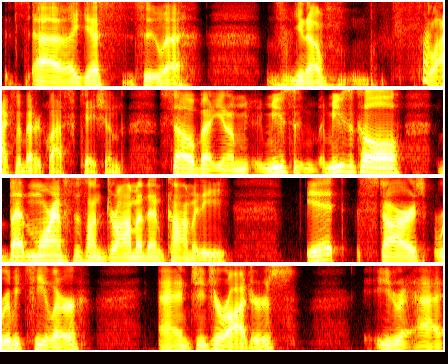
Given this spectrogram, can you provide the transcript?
uh, I guess, to uh, you know, for lack of a better classification. So, but you know, music musical, but more emphasis on drama than comedy. It stars Ruby Keeler and Ginger Rogers. Uh,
